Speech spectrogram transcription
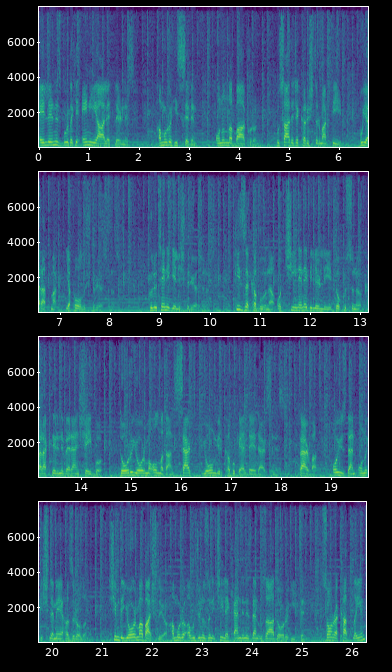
Elleriniz buradaki en iyi aletleriniz. Hamuru hissedin. Onunla bağ kurun. Bu sadece karıştırmak değil, bu yaratmak, yapı oluşturuyorsunuz. Gluteni geliştiriyorsunuz. Pizza kabuğuna o çiğnenebilirliği, dokusunu, karakterini veren şey bu. Doğru yoğurma olmadan sert, yoğun bir kabuk elde edersiniz. Berbat. O yüzden onu işlemeye hazır olun. Şimdi yoğurma başlıyor. Hamuru avucunuzun içiyle kendinizden uzağa doğru itin. Sonra katlayın,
